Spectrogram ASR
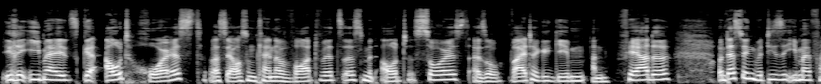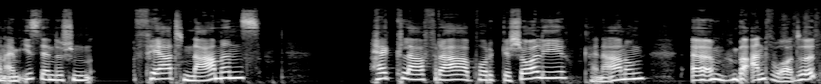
ihre E-Mails geouthorsed, was ja auch so ein kleiner Wortwitz ist mit outsourced, also weitergegeben an Pferde. Und deswegen wird diese E-Mail von einem isländischen Pferd namens Hekla Fra Porkesjoli, keine Ahnung, ähm, beantwortet.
